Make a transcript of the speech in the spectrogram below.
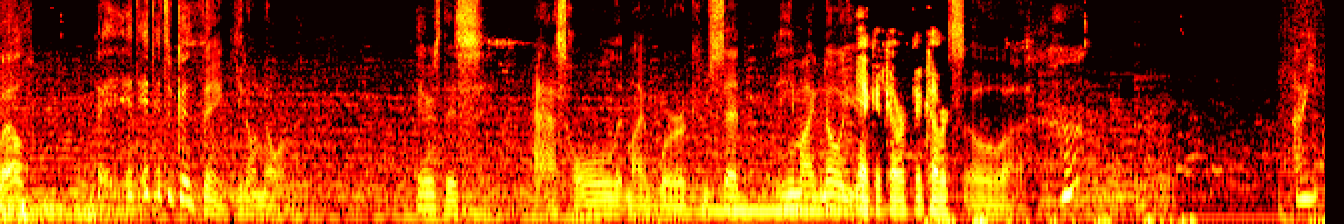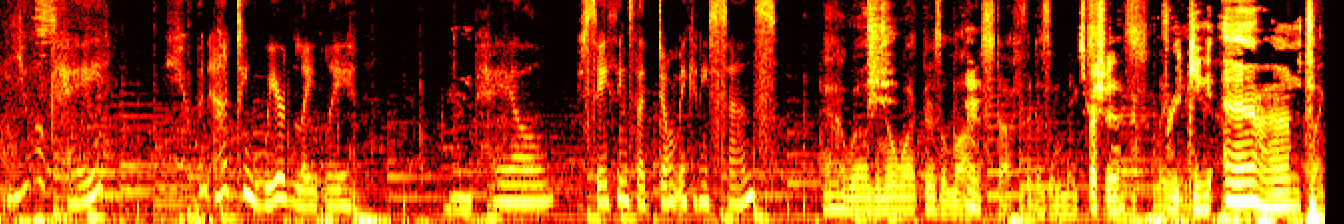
well, it, it, it's a good thing you don't know him. There's this asshole at my work who said he might know you. Yeah, good cover, good cover. So, uh, Huh? Are you okay? You've been acting weird lately. You're pale. You say things that don't make any sense. yeah, well, you know what? There's a lot of stuff that doesn't make Especially sense lately. freaking errand. Like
